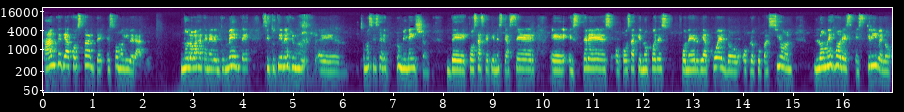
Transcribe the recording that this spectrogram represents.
antes de acostarte, es como liberarlo. No lo vas a tener en tu mente. Si tú tienes, eh, ¿cómo se dice? Rumination de cosas que tienes que hacer, eh, estrés o cosas que no puedes poner de acuerdo o preocupación, lo mejor es escríbelo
